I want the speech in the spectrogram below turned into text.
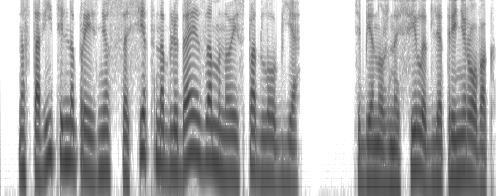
— наставительно произнес сосед, наблюдая за мной из-под лобья. «Тебе нужны силы для тренировок,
